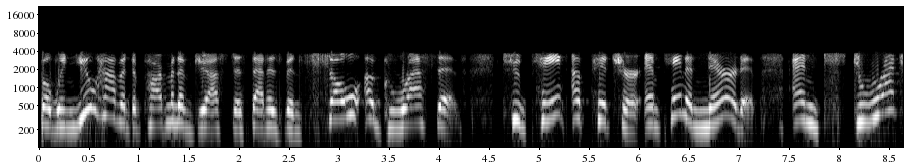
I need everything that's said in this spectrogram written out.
But when you have a Department of Justice that has been so aggressive to paint a picture and paint a narrative and stretch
